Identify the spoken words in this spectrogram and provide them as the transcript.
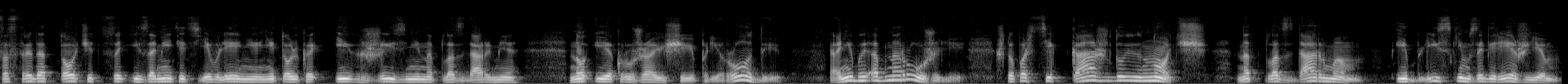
сосредоточиться и заметить явление не только их жизни на плацдарме, но и окружающей природы, они бы обнаружили, что почти каждую ночь над плацдармом и близким забережьем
